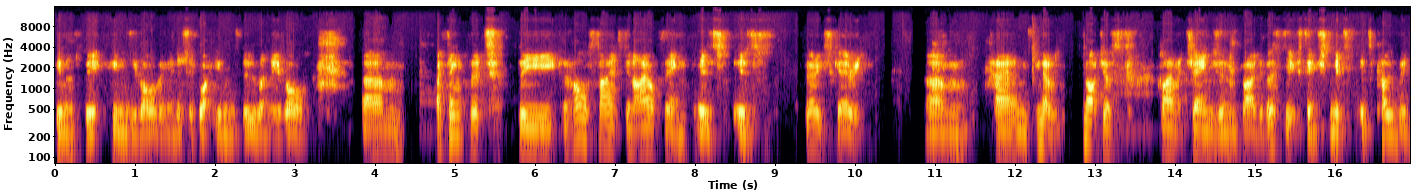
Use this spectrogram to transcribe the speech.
humans humans evolving, and this is what humans do when they evolve. Um, I think that the the whole science denial thing is is very scary, um, and you know, not just climate change and biodiversity extinction. It's it's COVID,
